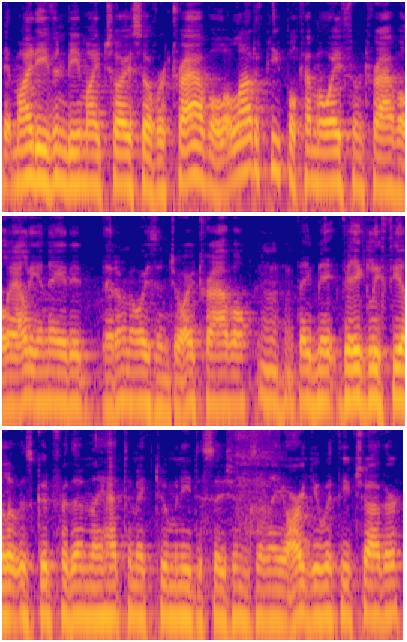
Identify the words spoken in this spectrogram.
it might even be my choice over travel. A lot of people come away from travel alienated. They don't always enjoy travel. Mhm. They may vaguely feel it was good for them. They had to make too many decisions and they argue with each other.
